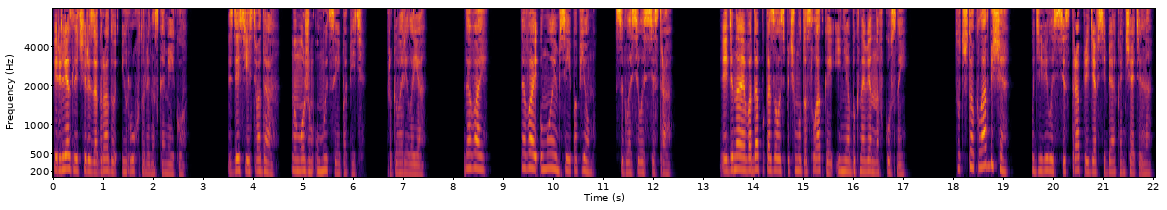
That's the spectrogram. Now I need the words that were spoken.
перелезли через ограду и рухнули на скамейку. «Здесь есть вода, мы можем умыться и попить», — проговорила я. «Давай, давай умоемся и попьем», — согласилась сестра. Ледяная вода показалась почему-то сладкой и необыкновенно вкусной. «Тут что, кладбище?» — удивилась сестра, придя в себя окончательно.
